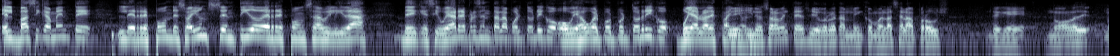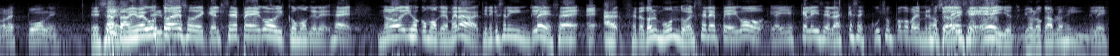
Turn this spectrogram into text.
él básicamente le responde eso. Hay un sentido de responsabilidad de que si voy a representar a Puerto Rico o voy a jugar por Puerto Rico, voy a hablar español. Y, y no solamente eso, yo creo que también como él hace el approach de que no, le- no les pone. Exacto, Sí, a mí me gustó eso de que él se pegó y como que le- o sea, no lo dijo como que, mira, tiene que ser en inglés, o sea, eh, a- frente a todo el mundo. Él se le pegó y ahí es que le dice, la es que se escucha un poco para el Tú que le dice, hey, yo, yo lo que hablo es en inglés.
